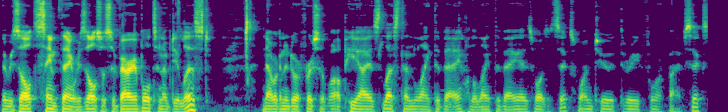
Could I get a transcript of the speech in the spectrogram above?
The result, same thing. Results is a variable, it's an empty list. Now we're going to do our first of all. Pi is less than the length of A. Well, the length of A is, what was it, 6? 1, 2, 3, 4, 5, 6.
